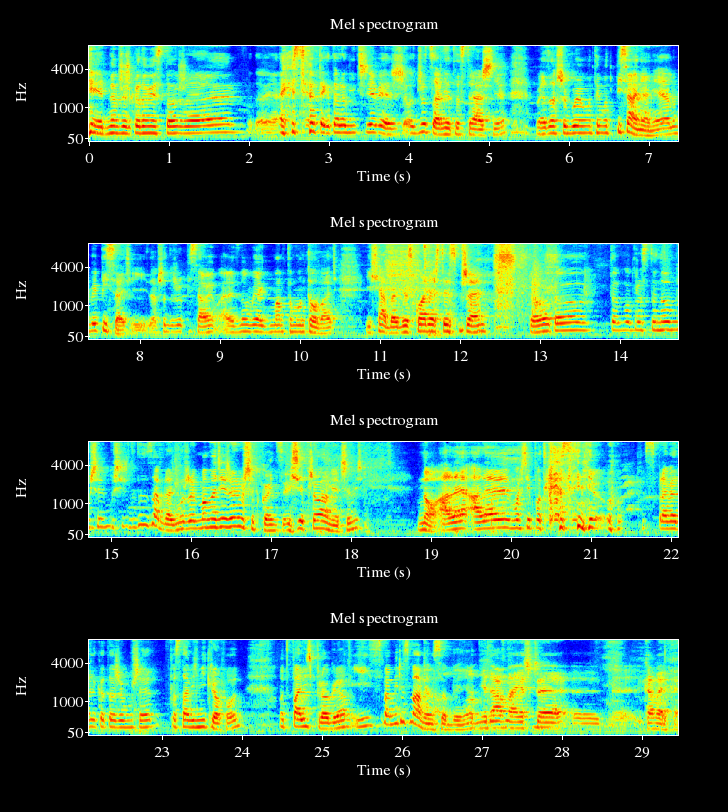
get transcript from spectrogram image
Jedną przeszkodą jest to, że no, ja jestem technologicznie, wiesz, odrzuca mnie to strasznie, bo ja zawsze byłem u tym od pisania, nie? Ja lubię pisać i zawsze dużo pisałem, ale znowu jak mam to montować i siadać, składać ten sprzęt, to, to, to po prostu no, muszę, muszę to zabrać. Może mam nadzieję, że ruszy w końcu i się przełamie czymś. No, ale, ale właśnie podcasty nie sprawia tylko to, że muszę postawić mikrofon, odpalić program i z wami rozmawiam no, sobie. Nie? Od niedawna jeszcze yy, kamerkę.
